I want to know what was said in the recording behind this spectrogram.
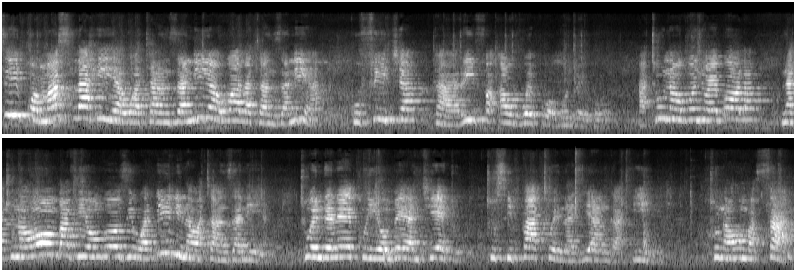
Si kwa maslahi ya Watanzania wala Tanzania kuficha taarifa au uwepo wa ugonjwa wa Ebola. Hatuna ugonjwa wa Ebola, na tunaomba viongozi wa dini na Watanzania tuendelee kuiombea nchi yetu tusipatwe na janga hili. Tunaomba sana.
